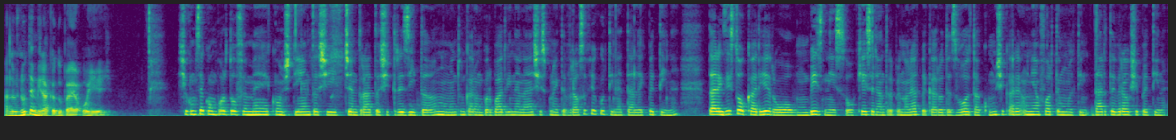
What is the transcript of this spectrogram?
atunci nu te mira că după aia o iei. Și cum se comportă o femeie conștientă și centrată și trezită în momentul în care un bărbat vine la ea și spune, uite, vreau să fiu cu tine, te aleg pe tine, dar există o carieră, o, un business, o chestie de antreprenoriat pe care o dezvolt acum și care îmi ia foarte mult timp, dar te vreau și pe tine.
